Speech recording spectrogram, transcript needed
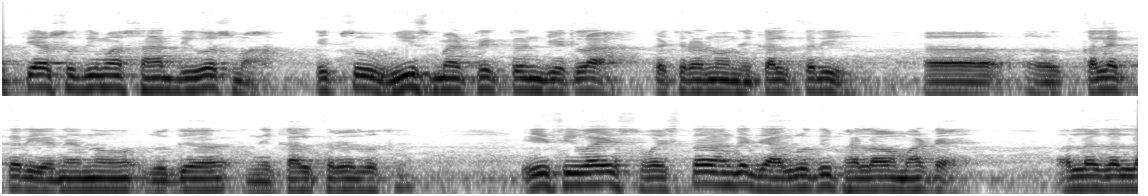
અત્યાર સુધીમાં સાત દિવસમાં એકસો વીસ મેટ્રિક ટન જેટલા કચરાનો નિકાલ કરી કલેક્ટ કરી અને એનો યોગ્ય નિકાલ કરેલો છે. એ સિવાય સ્વચ્છતા અંગે જાગૃતિ ફેલાવવા માટે અલગ અલગ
